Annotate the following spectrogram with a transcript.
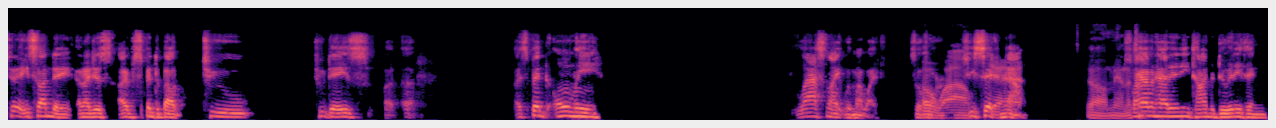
today Sunday, and I just I've spent about two two days. Uh, uh, I spent only last night with my wife so Oh, far. wow. She's sick Yeah. now, Oh man. so I haven't had any time to do anything,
